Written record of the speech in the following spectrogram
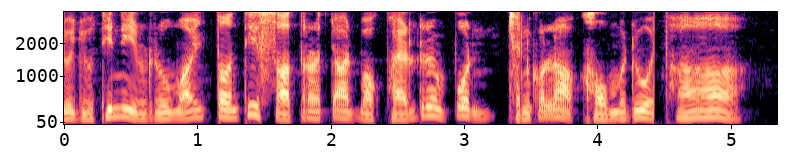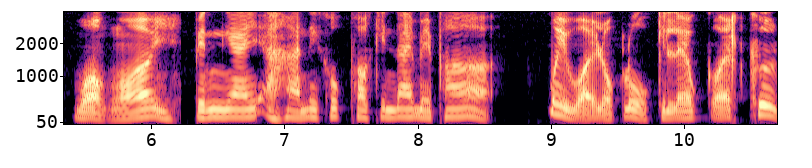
มาอยู่ที่นี่รู้ไหม ตอนที่ศาสตราจารย์บอกแผนเรื่องปล้น ฉันก็ลากเขามาด้วยพ่อว่าไงเป็นไงอาหารในคุกพอกินได้ไหมพ่อ ไม่ไหวหรอกลูกกินแล้วเกิดขึ้น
